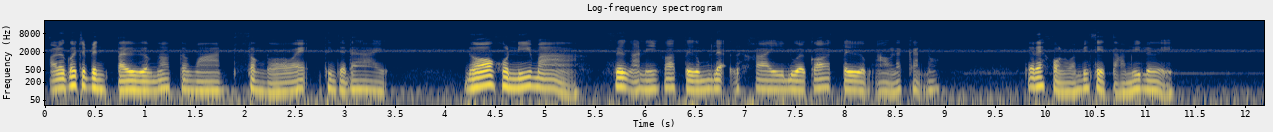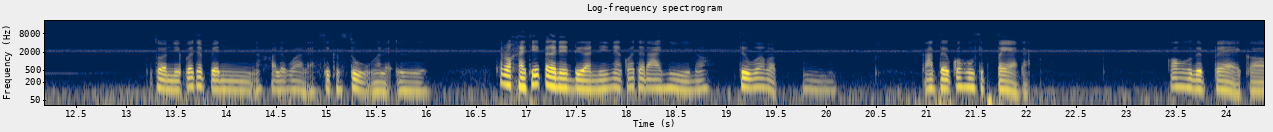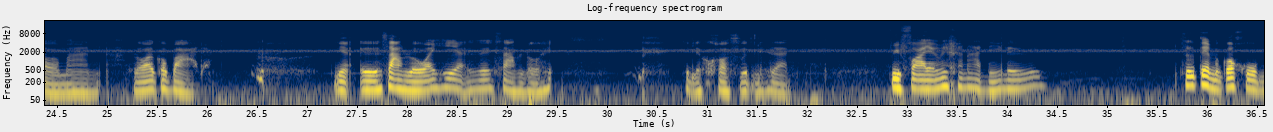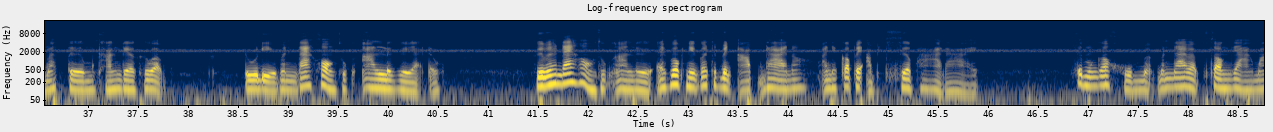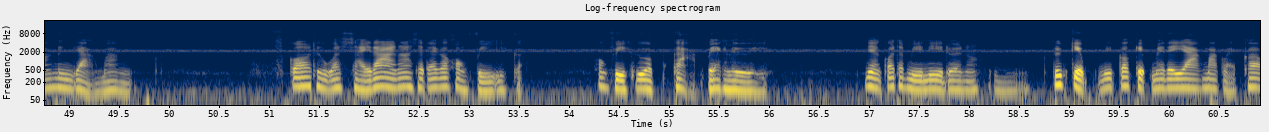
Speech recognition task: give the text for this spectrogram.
เอาแล้วก็จะเป็นเติมเนาะประมาณสองร้อยถึงจะได้เนาะคนนี้มา ซึ่งอันนี้ก็เติมและใครรวยก็เติมเอาแล้วกันเนาะจะได้ของรางวัลพิเศษตามนี้เลย ส่วนนี้ก็จะเป็นเขาเรียกว่าอะไรสิกสูงอะไรเออ ถ้าเราใครที่เติมในเดือนนี้เนี่ยก็จะได้นี่เนาะถือว่าแบบอืมการเติมก็หกสิบแปดอะ ก็หกสิบแปดก็ประมาณร้อยกว่าบาทอะเนี่ยเออสามร้อยเฮียเอ้ยสามร้อยคิดแล้วขอสุดเลยสัตว์ฟรีไฟยังไม่ขนาดนี้เลย ซึ่งเต็มมันก็คุ้มนะเติมครั้งเดียวคือแบบ ดูดิมันได้ของทุกอันเลยอะเดี๋ยวคือมันได้ของทุกอันเลย ไอ้พวกนี้ก็จะเป็นอัพได้เนาะ อันนี้ก็ไปอัพเสื้อผ้าได้ ซึ่งมันก็คุ้มแบบมันได้แบบสองอย่างมั่งหนึ่งอย่างมั่ง ก็ถือว่าใช้ได้นะใช้ได้ก็ของฟรีอีกอะของฟรีคือแบบกากแบกเลย เนี่ยก็จะมีนี่ด้วยเนาะซึ่งเก็บนี่ก็เก็บไม่ได้ยากมากแหละก็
